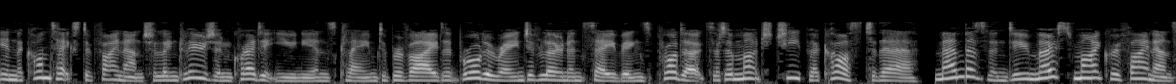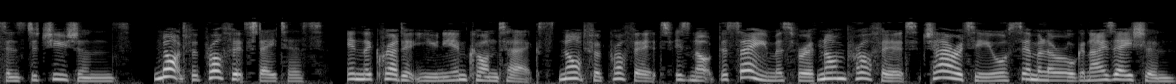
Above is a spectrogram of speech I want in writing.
In the context of financial inclusion credit unions claim to provide a broader range of loan and savings products at a much cheaper cost to their members than do most microfinance institutions. Not-for-profit status in the credit union context, not-for-profit is not the same as for a non-profit, charity or similar organization.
